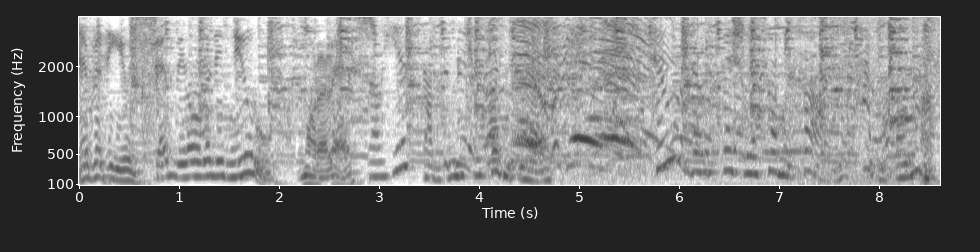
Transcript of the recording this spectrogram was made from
Everything you said they already knew, more or less. Well, here's something that you didn't know. Two of those special atomic bombs haven't gone off.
